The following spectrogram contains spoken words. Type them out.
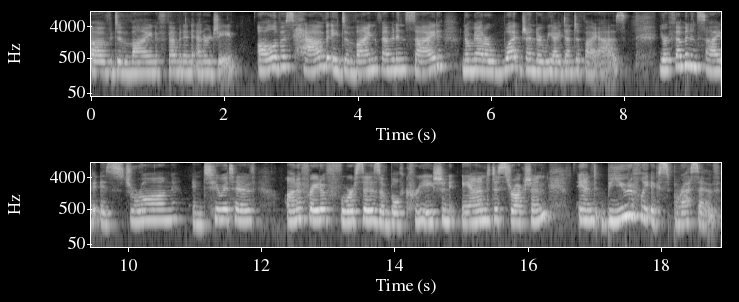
of divine feminine energy. All of us have a divine feminine side, no matter what gender we identify as. Your feminine side is strong, intuitive, unafraid of forces of both creation and destruction, and beautifully expressive.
